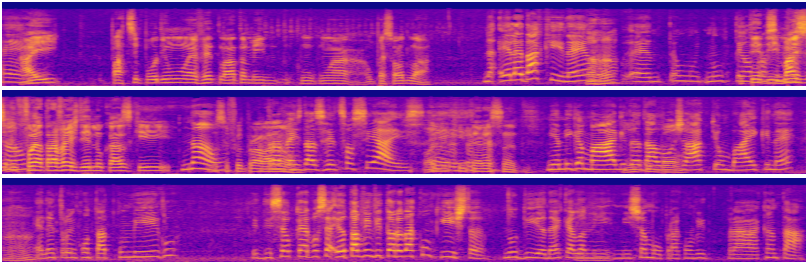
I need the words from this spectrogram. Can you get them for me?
é. Aí participou de um evento lá também com, com a, o pessoal de lá. Ele é daqui, né? Eu uhum. é, não tenho, não tenho Entendi, mas foi através dele, no caso, que não, você foi para lá, através não. das redes sociais. Olha é, que interessante. Minha amiga Magda, Muito da bom. loja Action Bike, né? Uhum. Ela entrou em contato comigo e disse, eu quero você... Eu estava em Vitória da Conquista, no dia, né? Que ela uhum. me, me chamou para cantar.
